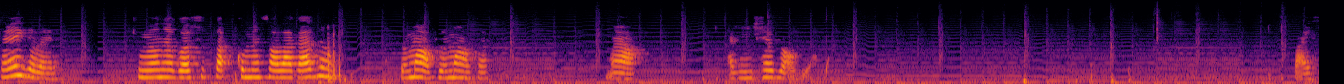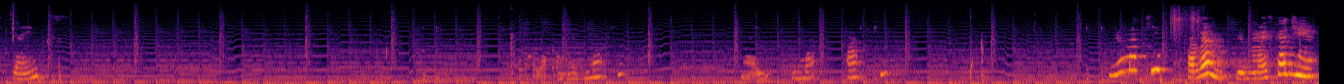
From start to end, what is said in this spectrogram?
Pera aí, galera. Que o meu negócio tá, começou a lagar, Foi mal, foi mal, tá? Mas, ó, a gente resolve, ó. Faz planks. Coloca mais uma aqui. Mais uma aqui. E uma aqui. Tá vendo? Fiz uma escadinha.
